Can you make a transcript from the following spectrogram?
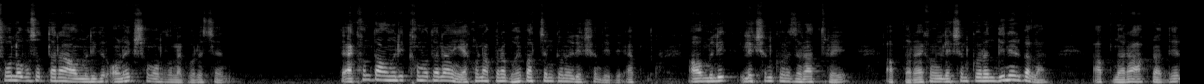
ষোলো বছর তারা আওয়ামী লীগের অনেক সমালোচনা করেছেন। তো এখন তো আওয়ামী লীগ ক্ষমতা নাই, এখন আপনারা ভয় পাচ্ছেন কেন ইলেকশন দিতে? আওয়ামী লীগ ইলেকশন করেছে রাত্রে, আপনারা এখন ইলেকশন করেন দিনের বেলা। আপনারা আপনাদের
